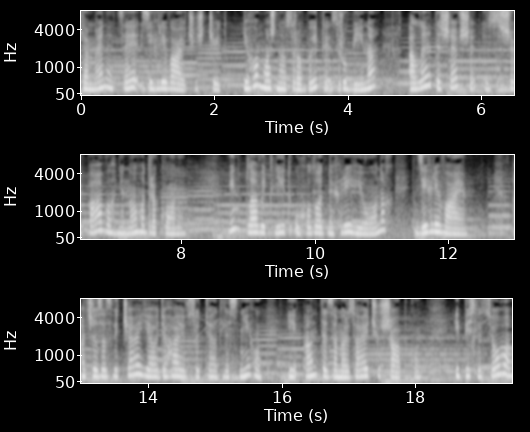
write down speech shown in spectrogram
для мене це зігріваючий щит. Його можна зробити з рубіна, але дешевше з шипа вогняного дракона. Він плавить лід у холодних регіонах, зігріває. Адже зазвичай я одягаю взуття для снігу і антизамерзаючу шапку, і після цього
